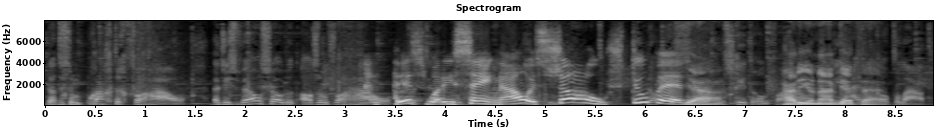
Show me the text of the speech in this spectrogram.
Dat is een prachtig verhaal. Het is wel zo dat als een verhaal... and this what he's saying now is so stupid Yeah. Een schitterend verhaal. How do you not Dan ben je get that? al te laat.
